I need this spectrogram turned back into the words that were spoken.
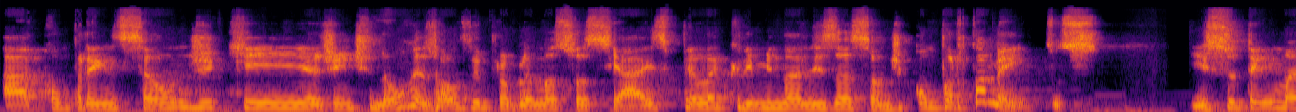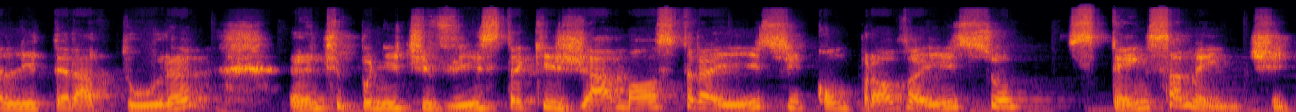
a compreensão de que a gente não resolve problemas sociais pela criminalização de comportamentos. Isso tem uma literatura antipunitivista que já mostra isso e comprova isso extensamente.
